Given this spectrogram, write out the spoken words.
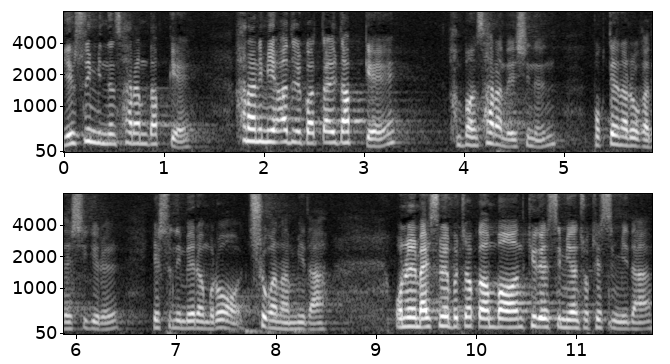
예수 믿는 사람답게 하나님의 아들과 딸답게 한번 살아내시는 복된 하루가 되시기를 예수님의 이름으로 축원합니다. 오늘 말씀을 붙잡고 한번 기도했으면 좋겠습니다.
